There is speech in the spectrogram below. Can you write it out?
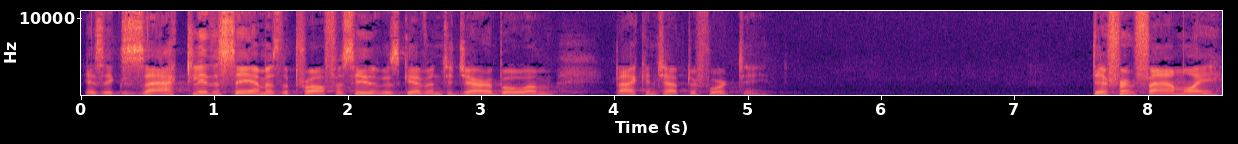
is exactly the same as the prophecy that was given to Jeroboam back in chapter 14. Different family,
